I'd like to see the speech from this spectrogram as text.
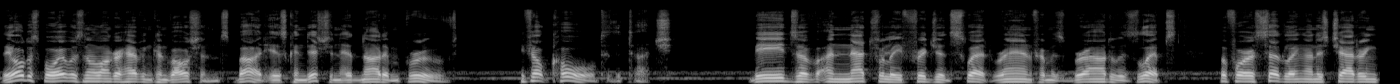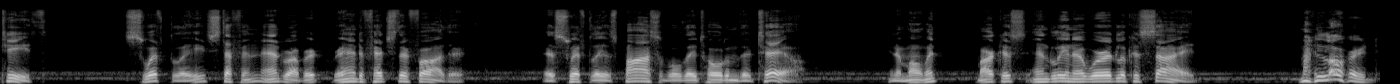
The oldest boy was no longer having convulsions, but his condition had not improved. He felt cold to the touch. Beads of unnaturally frigid sweat ran from his brow to his lips before settling on his chattering teeth. Swiftly, Stefan and Robert ran to fetch their father. As swiftly as possible, they told him their tale. In a moment, Marcus and Lena were at Lucas' side. My lord!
